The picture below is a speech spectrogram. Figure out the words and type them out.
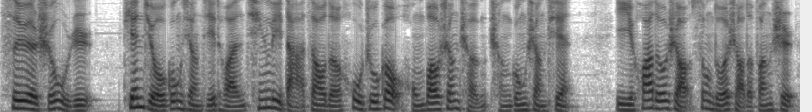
四月十五日。天九共享集团倾力打造的互助购红包商城成功上线，以花多少送多少的方式，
